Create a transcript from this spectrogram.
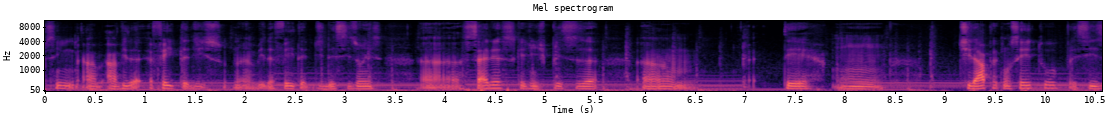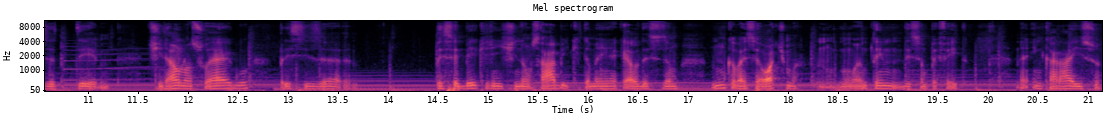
sim, a, a, vida é feita disso, né? A vida é feita de decisões uh, sérias que a gente precisa um, ter um tirar preconceito, precisa ter tirar o nosso ego, precisa perceber que a gente não sabe, que também aquela decisão nunca vai ser ótima, não, não tem decisão perfeita, né? encarar isso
